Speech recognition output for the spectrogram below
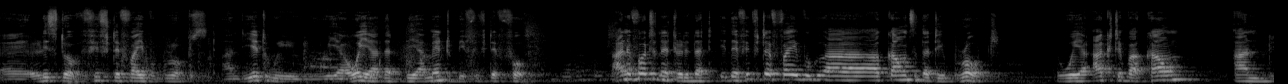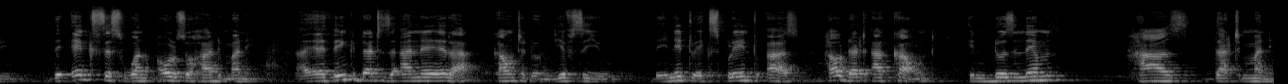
a list of 55 groups, and yet we, we are aware that they are meant to be 54. Unfortunately, that the 55 uh, accounts that he brought were active account, and the excess one also had money. I, I think that is an error counted on DFCU. They need to explain to us how that account in those names has that money.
